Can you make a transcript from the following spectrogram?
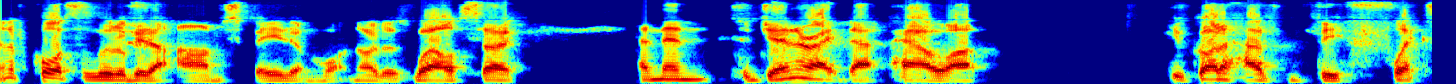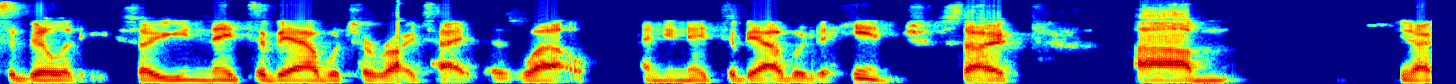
and of course a little bit of arm speed and whatnot as well. So, and then to generate that power, you've got to have the flexibility. So you need to be able to rotate as well, and you need to be able to hinge. So, um, you know,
